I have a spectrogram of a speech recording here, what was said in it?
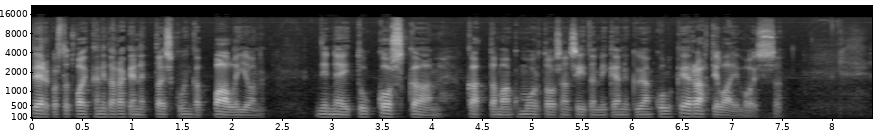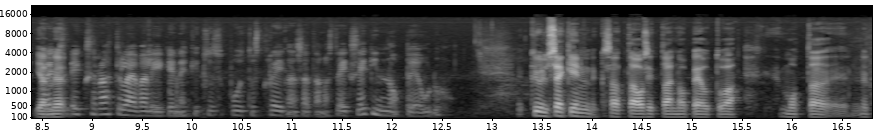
verkostot, vaikka niitä rakennettaisiin kuinka paljon, niin ne ei tule koskaan kattamaan kuin murto-osan siitä, mikä nykyään kulkee rahtilaivoissa. Ja eikö, me... eikö se rahtilaivaliikennekin, kun sä puhuit tuosta Kreikan satamasta, eikö sekin nopeudu? Kyllä sekin saattaa osittain nopeutua, mutta nyt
